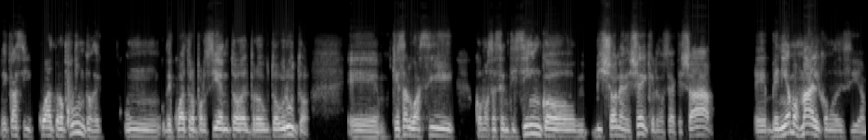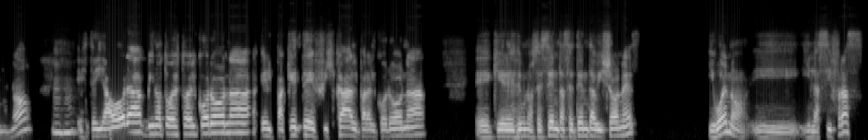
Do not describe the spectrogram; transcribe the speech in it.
de casi cuatro puntos, de, un, de 4% del Producto Bruto, que es algo así como 65 billones de shekels, o sea que ya veníamos mal, como decíamos, ¿no? Este, y ahora vino todo esto del corona, el paquete fiscal para el corona, eh, que es de unos 60, 70 billones, y bueno, y, las cifras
